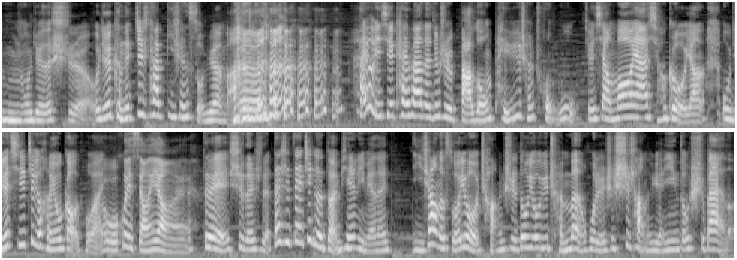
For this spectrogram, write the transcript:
嗯，我觉得是，我觉得可能这是他毕生所愿吧。还有一些开发的，就是把龙培育成宠物，就像猫呀、小狗一样的。我觉得其实这个很有搞头啊，我会想养哎。对，是的，是的。但是在这个短片里面呢，以上的所有尝试都由于成本或者是市场的原因都失败了，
